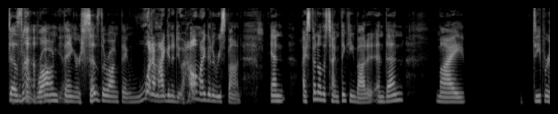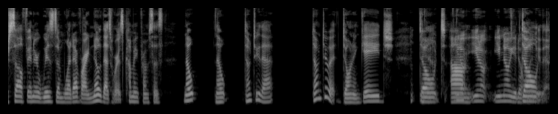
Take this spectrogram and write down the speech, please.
does the wrong Yeah. thing or says the wrong thing, what am I going to do? How am I going to respond? And I spend all this time thinking about it. And then my deeper self, inner wisdom, whatever, I know that's where it's coming from, says, nope, nope, don't do that. Don't do it. Don't engage. Don't, you um, don't, you don't, you know, you don't, don't- do that.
